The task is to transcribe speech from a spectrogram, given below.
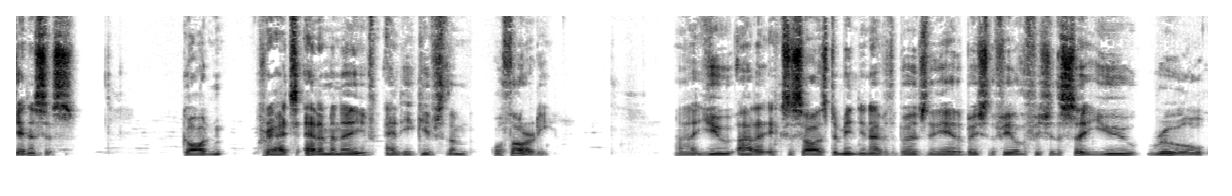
Genesis. God creates Adam and Eve and he gives them authority. Uh, you are to exercise dominion over the birds of the air, the beasts of the field, the fish of the sea. You rule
